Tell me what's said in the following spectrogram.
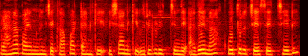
ప్రాణాపాయం నుంచి కాపాడటానికి విషయానికి విరుగుడిచ్చింది అదేనా? కూతురు చేసే చెడి?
